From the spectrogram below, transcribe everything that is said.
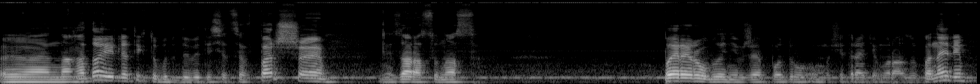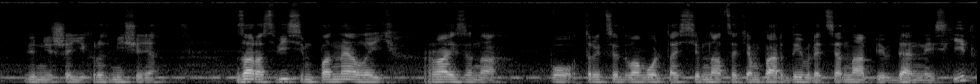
Е, нагадаю для тих, хто буде дивитися це вперше. Зараз у нас перероблені вже по другому чи третьому разу панелі, вірніше їх розміщення. Зараз 8 панелей Ryzen по 32 вольта 17 ампер дивляться на південний схід.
